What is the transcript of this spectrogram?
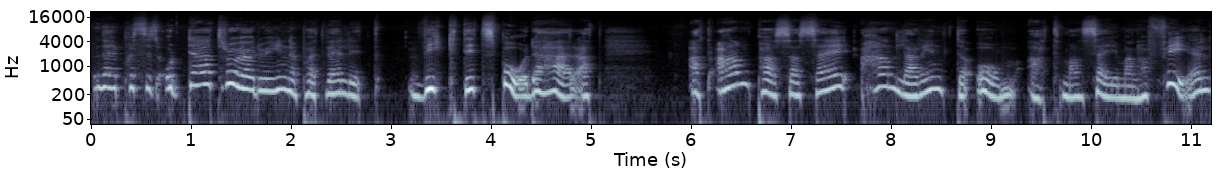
nej, precis. Och där tror jag du är inne på ett väldigt viktigt spår. Det här att att anpassa sig handlar inte om att man säger man har fel.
